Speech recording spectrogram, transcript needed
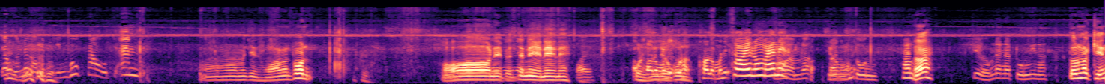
เจ้าคนนึกว่ามันกินบุกเก่าอันอ๋อมันกินหัวมันพ่น อ๋อ นี่เป็นจะนี่นี่นี่ปล่อยเอาอุ่นข้อลงมันอยู่มานี่อุ่นข้อลงมานี่ซอยลงมาเนี่ยเจิมแล้วเจิมตุนฮะเจิมได้นะตุนนี่นะต้นมากิน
